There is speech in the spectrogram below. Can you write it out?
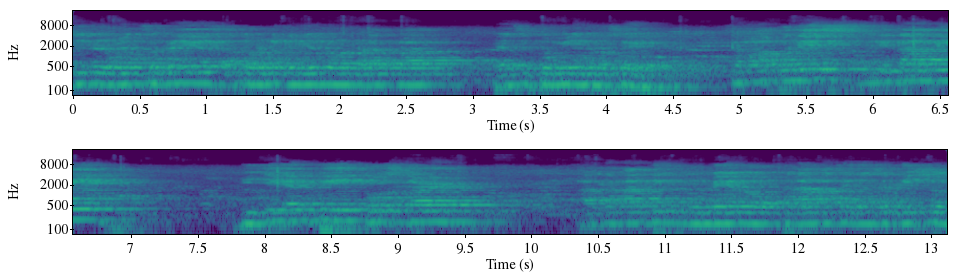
Engineer Wenzo Reyes, Attorney Leonor Malatbat, and si Tommy Jose. Sa mga police, military, BGMP, Coast Guard, at ang ating numero, salamat sa inyong servisyo.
